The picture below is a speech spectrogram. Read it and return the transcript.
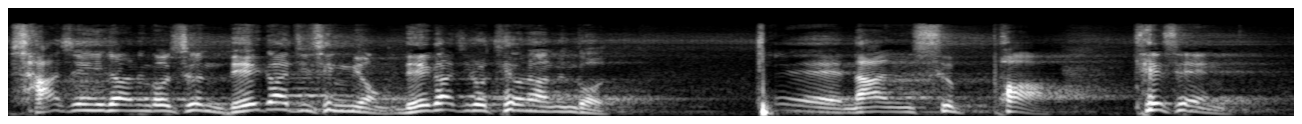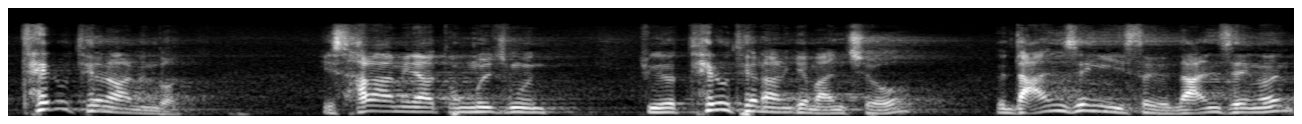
사생이라는 것은 네 가지 생명, 네 가지로 태어나는 것. 태, 난, 습화, 태생, 태로 태어나는 것. 이 사람이나 동물 중에서 태로 태어나는 게 많죠. 난생이 있어요. 난생은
